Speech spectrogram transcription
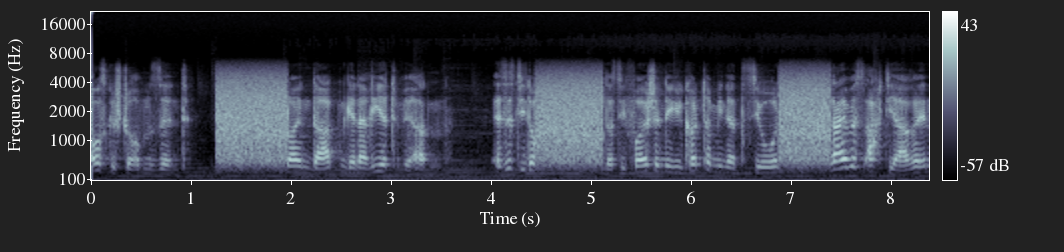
ausgestorben sind, neuen Daten generiert werden. Es ist jedoch, dass die vollständige Kontamination drei bis acht Jahre in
